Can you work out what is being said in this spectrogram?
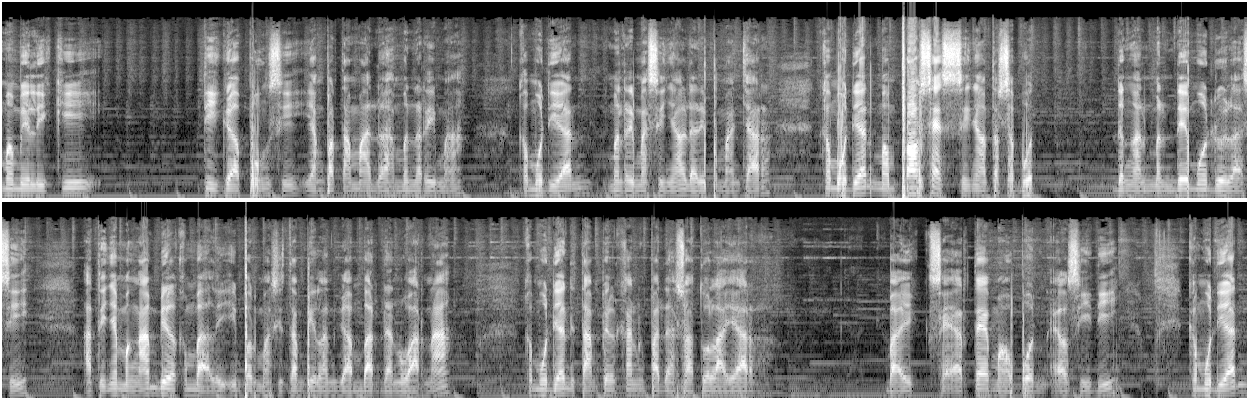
memiliki tiga fungsi. Yang pertama adalah menerima, kemudian menerima sinyal dari pemancar, kemudian memproses sinyal tersebut dengan mendemodulasi artinya mengambil kembali informasi tampilan gambar dan warna, kemudian ditampilkan pada suatu layar baik CRT maupun LCD. Kemudian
